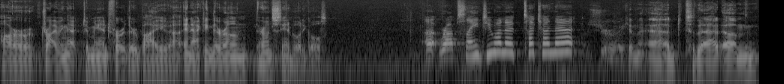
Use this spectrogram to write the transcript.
are driving that demand further by uh, enacting their own their own sustainability goals. Uh, Rob Slane, do you want to touch on that? Sure, I can add to that. Um,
